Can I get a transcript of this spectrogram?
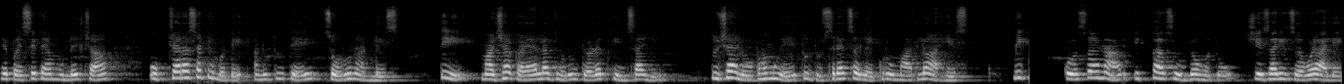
हे पैसे त्या मुलेच्या उपचारासाठी होते आणि तू ते चोरून आणलेस. ती माझ्या गळ्याला धरून रडत किंचायली तुझ्या लोभामुळे तू दुसऱ्याचं लेकरू मारलं आहेस. मी कोसळणार इतका उरलो होतो. शेजारी जवळ आले.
